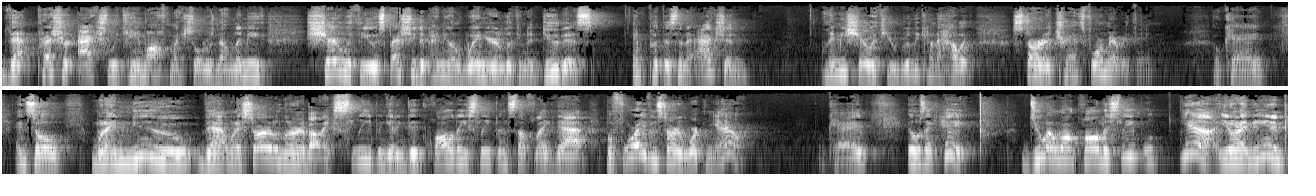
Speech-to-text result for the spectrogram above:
that pressure actually came off my shoulders. Now, let me share with you, especially depending on when you're looking to do this, and put this into action, let me share with you really kind of how it started to transform everything. Okay. And so when I knew that when I started to learn about like sleep and getting good quality sleep and stuff like that, before I even started working out, okay, it was like, hey, do I want quality sleep? Well, yeah, you know what I mean? And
